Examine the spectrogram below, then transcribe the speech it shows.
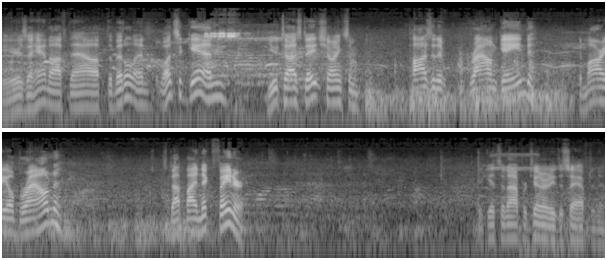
Here's a handoff now up the middle, and once again, Utah State showing some positive ground gained. Demario Brown, stopped by Nick Feiner. He gets an opportunity this afternoon.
